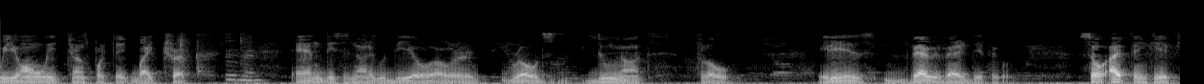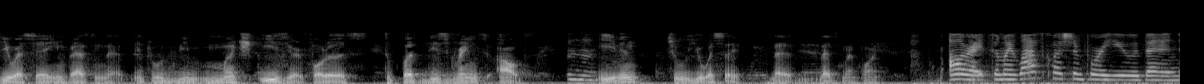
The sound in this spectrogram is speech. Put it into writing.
we only transport it by truck. Mm-hmm. And this is not a good deal. Our roads do not flow. It is very, very difficult. So I think if USA invests in that, it would be much easier for us to put these grains out, mm-hmm. even to USA. That, that's my point. All right, so my last question for you then,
